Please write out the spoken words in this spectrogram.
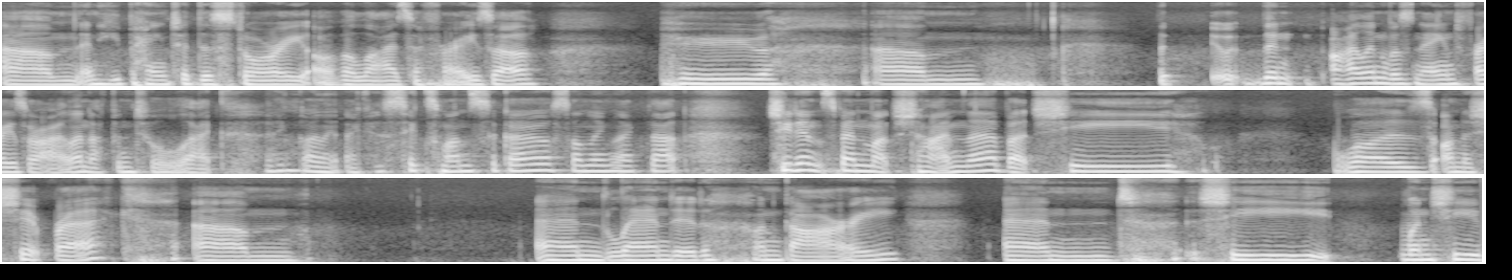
um, and he painted the story of Eliza Fraser, who um, the, the, island was named Fraser Island up until like I think only like six months ago or something like that. She didn't spend much time there, but she was on a shipwreck um, and landed on K'gari. And she, when she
